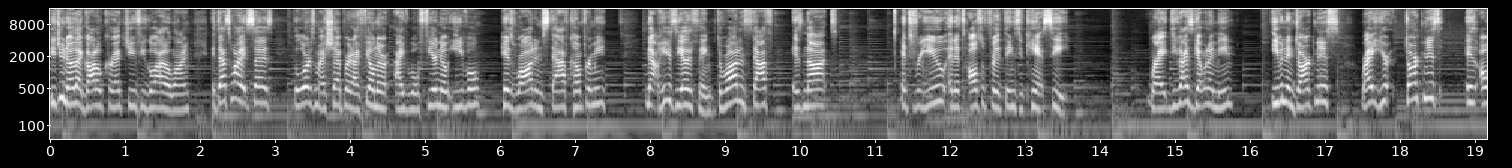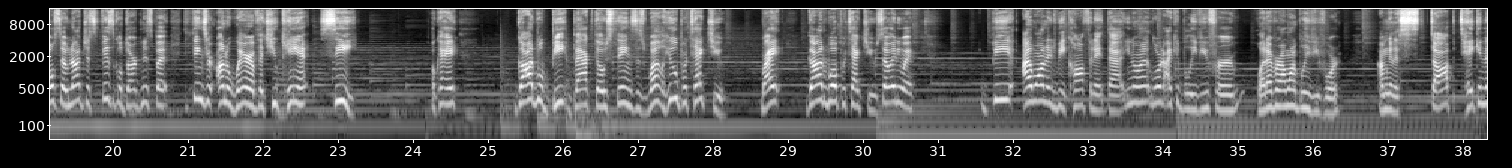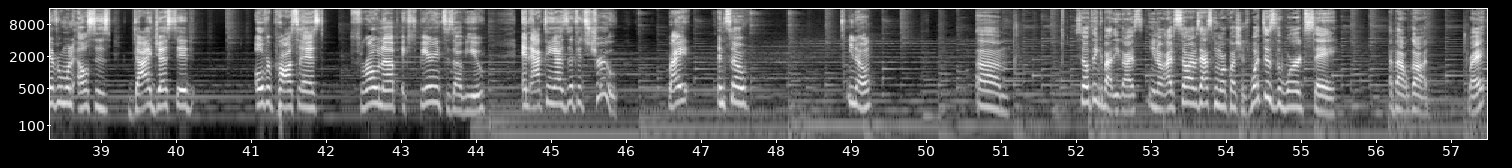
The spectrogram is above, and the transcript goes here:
Did you know that God will correct you if you go out of line? That's why it says, The Lord is my shepherd. I feel no I will fear no evil. His rod and staff comfort me. Now, here's the other thing. The rod and staff is not it's for you and it's also for the things you can't see. Right? Do you guys get what I mean? Even in darkness, right? Your darkness is also not just physical darkness, but things you're unaware of that you can't see. Okay? God will beat back those things as well. He'll protect you, right? God will protect you. So anyway, be I wanted to be confident that, you know what, Lord, I could believe you for whatever I want to believe you for. I'm going to stop taking everyone else's digested, overprocessed, thrown up experiences of you and acting as if it's true, right? And so, you know, um, so think about it, you guys. You know, I've so I was asking more questions. What does the word say about God, right?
